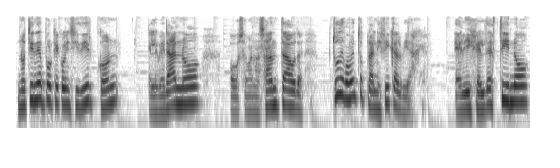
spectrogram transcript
No tiene por qué coincidir con el verano o Semana Santa. O... Tú de momento planifica el viaje. Elige el destino,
